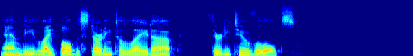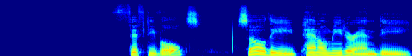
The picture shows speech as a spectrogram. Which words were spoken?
And the light bulb is starting to light up. 32 volts. 50 volts. So the panel meter and the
